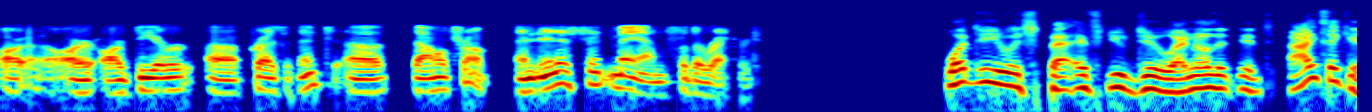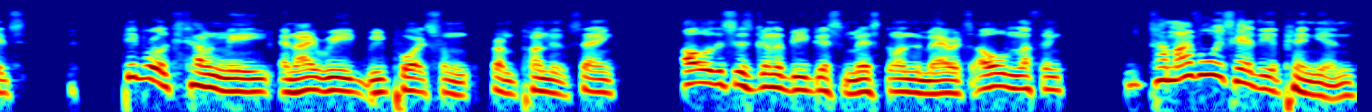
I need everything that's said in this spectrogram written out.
our, our, our, dear uh, president, uh, Donald Trump, an innocent man, for the record. What do you expect if you do? I know that it's. I think it's. People are telling me, and I read reports from from pundits saying, "Oh, this is going to be dismissed on the merits." Oh, nothing. Tom, I've always had the opinion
